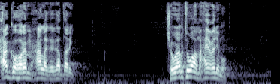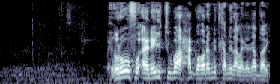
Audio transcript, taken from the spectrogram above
xagga hore maxaa lagaga dari jawaabtu waa maxay culimo xuruufu anaytu baa xagga hore mid kamida lagaga dari.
